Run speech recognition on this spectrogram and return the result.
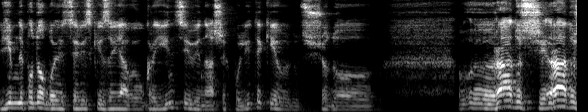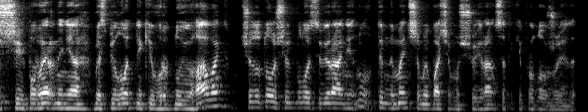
їм не подобаються різкі заяви українців і наших політиків щодо радощі, радощі повернення безпілотників в родную гавань щодо того, що відбулося в Ірані. Ну, тим не менше, ми бачимо, що Іран все-таки продовжує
